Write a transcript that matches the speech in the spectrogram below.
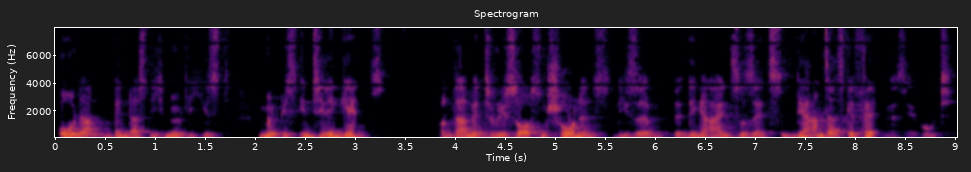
oder, wenn das nicht möglich ist, möglichst intelligent und damit ressourcenschonend diese Dinge einzusetzen. Der Ansatz gefällt mir sehr gut.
